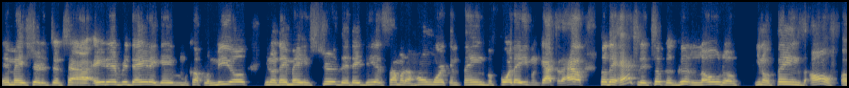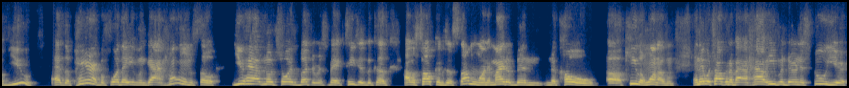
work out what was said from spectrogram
They made sure that your child ate every day. They gave them a couple of meals. You know, they made sure that they did some of the homework and things before they even got to the house. So they actually took a good load of, you know, things off of you as a parent before they even got home. So you have no choice but to respect teachers because I was talking to someone, it might have been Nicole uh, Keeler, one of them, and they were talking about how even during the school year,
